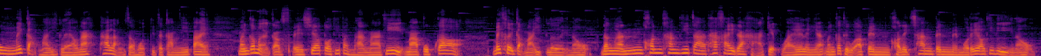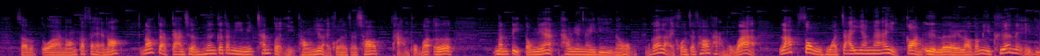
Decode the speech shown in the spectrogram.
คงไม่กลับมาอีกแล้วนะ ถ้าหลังจากหมดกิจกรรมนี้ไป มันก็เหมือนกับสเปเชียลตัวที่ผ่านๆมาที่มาปุ๊บก็ไม่เคยกลับมาอีกเลยนะดังนั้นค่อนข้างที่จะถ้าใครจะหาเก็บไว้อะไรเงี้ยมันก็ถือว่าเป็นคอลเลกชันเป็นเมมโมเรียลที่ดีนะผมสำหรับตัวน้องกาแฟเนาะนอกจากการเชิญเพื่อนก็จะมีมิชชั่นเปิดหีบทองที่หลายคนอาจจะชอบถามผมว่าเออ มันติดตรงเนี้ยทำยังไงดีนะผมก็หลายคนจะชอบถามผมว่า รับส่งหัวใจยังไง ก่อนอื่นเลย เราต้องมีเพื่อนใน ID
